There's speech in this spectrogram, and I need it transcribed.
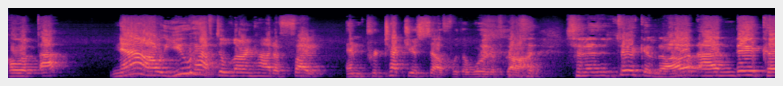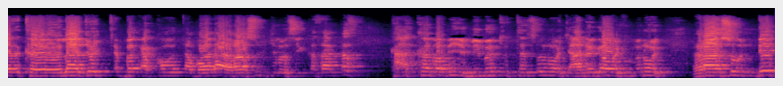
ከወጣ now you have to learn how to fight and protect yourself with the word of God. ስለዚህ ትክክል ነው። አሁን አንዴ ከ- ከወላጆች ጥበቃ ከወጣ በኋላ ራሱን ችሎ ሲንቀሳቀስ ከአካባቢ የሚመጡት ተጽዕኖች፣ አደጋዎች፣ ምኖች ራሱ እንዴት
